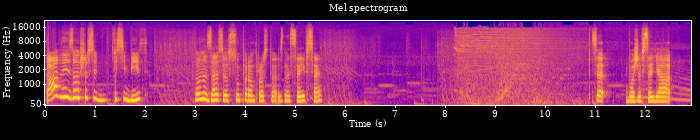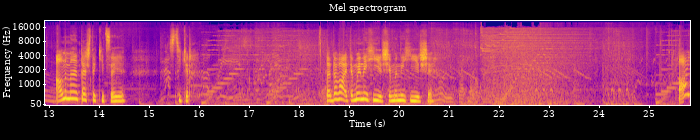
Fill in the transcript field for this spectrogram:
Та, в неї залишився 8 біт. То вона зараз його супером просто знесе і все. Це. Боже, все, я. А на мене теж такі це є. Стікер. Та давайте, ми не гірші, ми не гірші. Ай,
